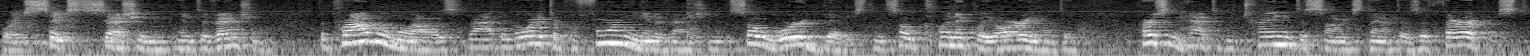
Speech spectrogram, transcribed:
or a six session intervention. The problem was that in order to perform the intervention, it was so word based and so clinically oriented, a person had to be trained to some extent as a therapist.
